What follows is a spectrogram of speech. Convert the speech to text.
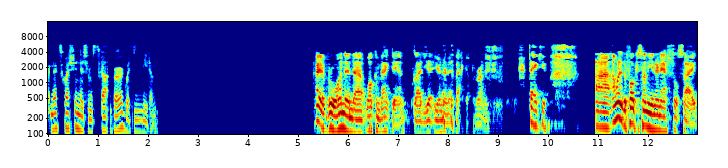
Our next question is from Scott Berg with Needham. Hi, everyone, and uh, welcome back, Dan. Glad you got your internet back up and running. Thank you. Uh, I wanted to focus on the international side.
